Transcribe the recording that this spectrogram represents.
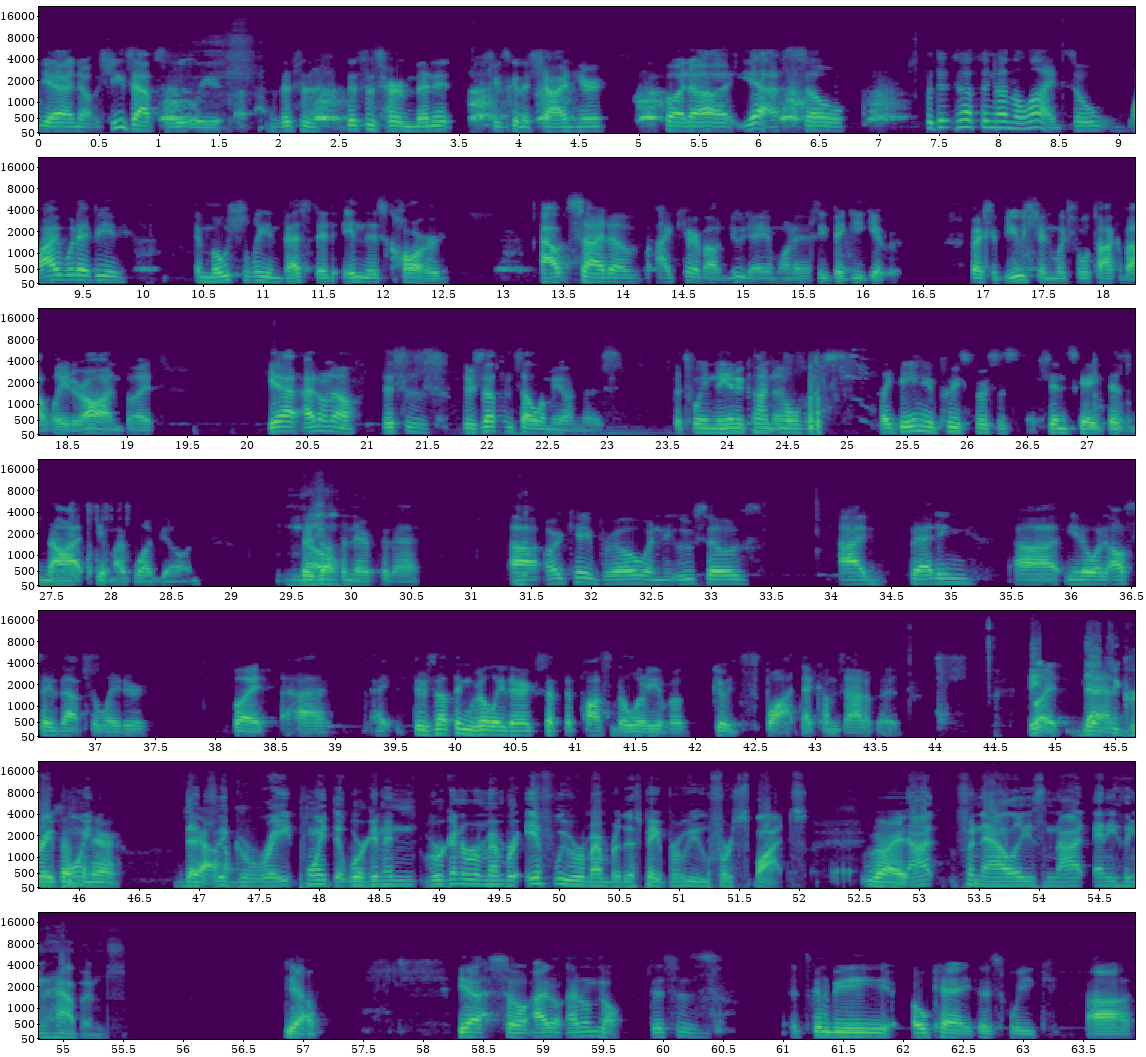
Yeah, I know. She's absolutely. Uh, this is this is her minute. She's going to shine here. But uh, yeah, so but there's nothing on the line. So why would I be emotionally invested in this card outside of I care about New Day and want to see Big E get retribution, which we'll talk about later on. But yeah, I don't know. This is there's nothing selling me on this between the Intercontinental versus like Damian Priest versus Shinsuke does not get my blood going. No. There's nothing there for that. Uh, RK Bro and the Usos, I'm betting. Uh, you know what? I'll save that for later. But uh, I, there's nothing really there except the possibility of a good spot that comes out of it. it but that's yeah, a great point. There. That's yeah. a great point that we're gonna we're gonna remember if we remember this pay per view for spots, right? Not finales, not anything that happens. Yeah, yeah. So I don't I don't know. This is it's gonna be okay this week. Uh,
